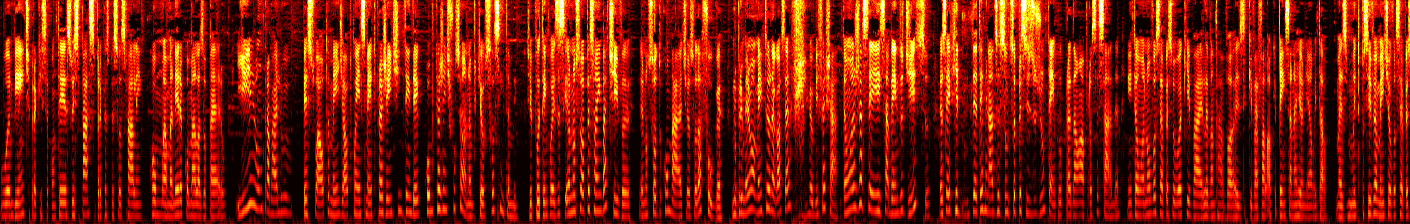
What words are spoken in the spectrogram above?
o ambiente para que isso aconteça, o espaço para que as pessoas falem como a maneira como elas operam e um trabalho pessoal também de autoconhecimento pra gente entender como que a gente funciona, porque eu sou assim também. Tipo, tem coisas que eu não sou a pessoa imbativa, eu não sou do combate, eu sou da fuga. No primeiro momento o negócio é eu me fechar. Então eu já sei, sabendo disso, eu sei que determinados assuntos eu preciso de um tempo para dar uma processada. Então eu não vou ser a pessoa que vai levantar a voz e que vai falar o que pensa na reunião e tal. Mas muito possivelmente eu vou ser a pessoa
